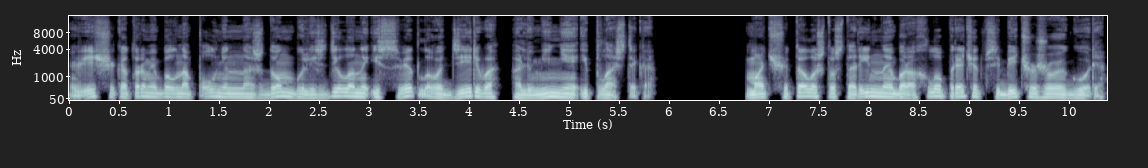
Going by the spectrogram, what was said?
Вещи, которыми был наполнен наш дом, были сделаны из светлого дерева, алюминия и пластика. Мать считала, что старинное барахло прячет в себе чужое горе.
